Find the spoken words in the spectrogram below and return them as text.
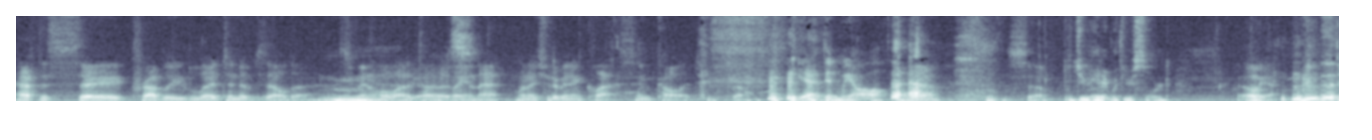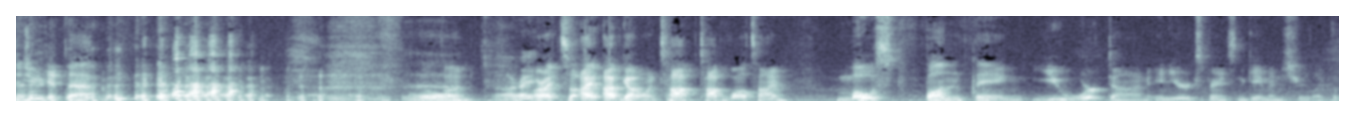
have to say probably Legend of Zelda. I spent a whole lot of time playing that when I should have been in class in college. So yeah, didn't we all? yeah. So Did you hit it with your sword? Oh yeah. Did you get that? well uh, done. All right. All right, so I, I've got one top top of all time. Most fun thing you worked on in your experience in the game industry, like the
